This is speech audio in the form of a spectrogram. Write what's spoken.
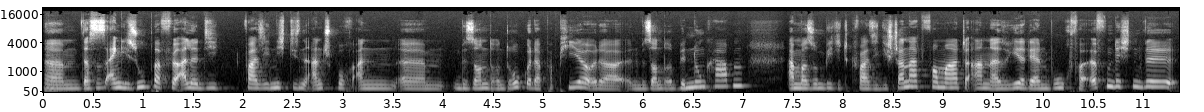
Ja. Ähm, das ist eigentlich super für alle, die quasi nicht diesen Anspruch an ähm, einen besonderen Druck oder Papier oder eine besondere Bindung haben. Amazon bietet quasi die Standardformate an. Also jeder, der ein Buch veröffentlichen will,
